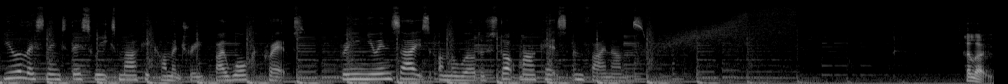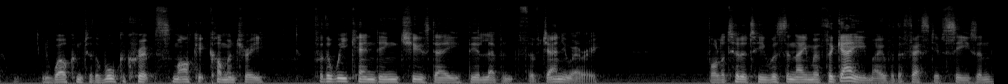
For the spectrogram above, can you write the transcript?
You are listening to this week's market commentary by Walker Cripps, bringing you insights on the world of stock markets and finance. Hello, and welcome to the Walker Cripps market commentary for the week ending Tuesday, the 11th of January. Volatility was the name of the game over the festive season,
